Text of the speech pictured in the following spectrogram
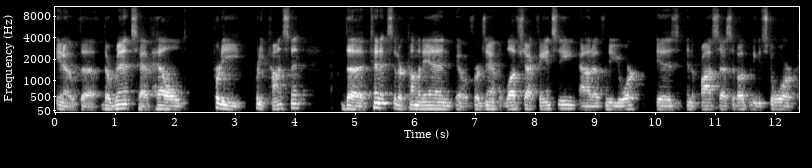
you know the the rents have held pretty pretty constant. The tenants that are coming in you know for example love shack fancy out of new york is in the process of opening a store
